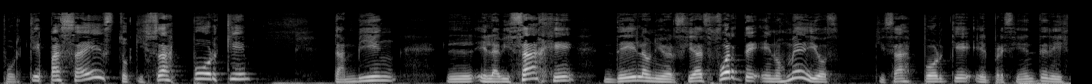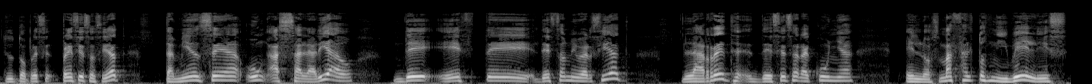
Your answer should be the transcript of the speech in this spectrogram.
¿Por qué pasa esto? Quizás porque también el avisaje de la universidad es fuerte en los medios quizás porque el presidente del Instituto Prensa y Sociedad también sea un asalariado de, este, de esta universidad. La red de César Acuña en los más altos niveles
